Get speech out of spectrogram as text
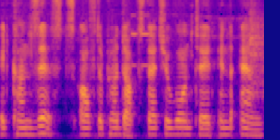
it consists of the products that you wanted in the end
